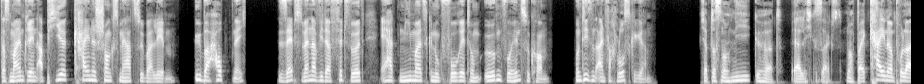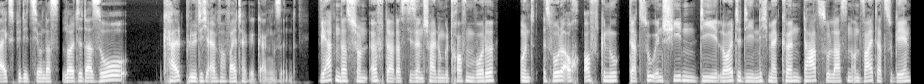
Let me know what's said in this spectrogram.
dass Malmgren ab hier keine Chance mehr hat zu überleben. Überhaupt nicht. Selbst wenn er wieder fit wird, er hat niemals genug Vorräte, um irgendwo hinzukommen. Und die sind einfach losgegangen. Ich habe das noch nie gehört, ehrlich gesagt. Noch bei keiner Polarexpedition, dass Leute da so kaltblütig einfach weitergegangen sind. Wir hatten das schon öfter, dass diese Entscheidung getroffen wurde. Und es wurde auch oft genug dazu entschieden, die Leute, die nicht mehr können, da zu lassen und weiterzugehen.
